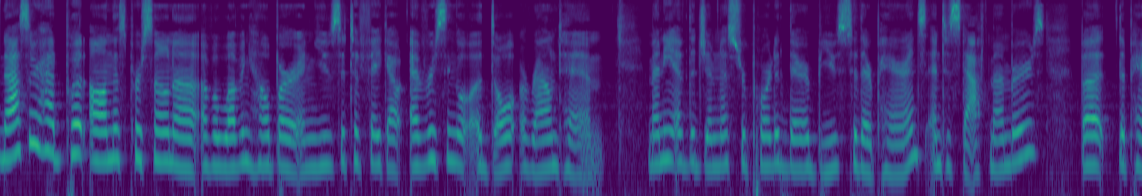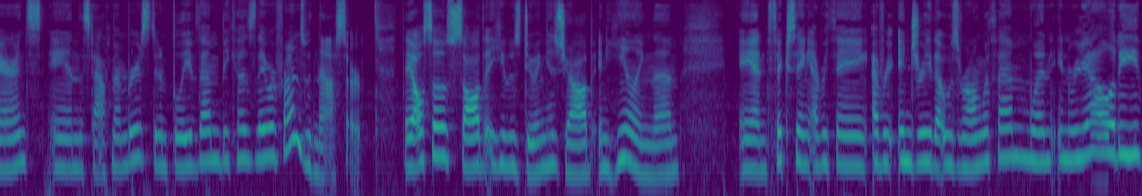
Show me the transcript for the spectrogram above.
Nassar had put on this persona of a loving helper and used it to fake out every single adult around him. Many of the gymnasts reported their abuse to their parents and to staff members, but the parents and the staff members didn't believe them because they were friends with Nassar. They also saw that he was doing his job in healing them and fixing everything, every injury that was wrong with them, when in reality,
